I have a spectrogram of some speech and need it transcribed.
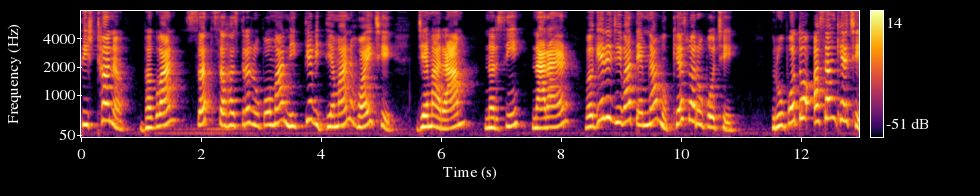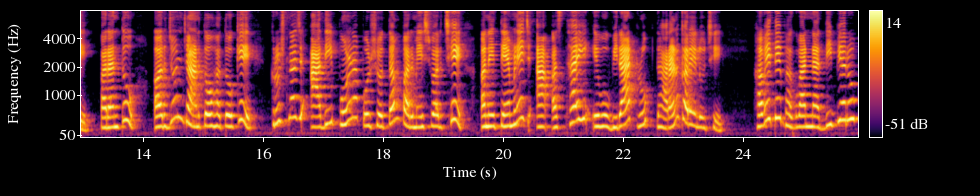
તિષ્ઠન ભગવાન સત્સહસ્ત્ર રૂપોમાં નિત્ય વિદ્યમાન હોય છે. જેમાં રામ, નરસિંહ, નારાયણ વગેરે જેવા તેમના મુખ્ય સ્વરૂપો છે. રૂપો તો અસંખ્ય છે, પરંતુ અર્જુન જાણતો હતો કે કૃષ્ણ જ આદિ પૂર્ણ પુરુષોત્તમ પરમેશ્વર છે અને તેમણે જ આ અસ્થાયી એવું વિરાટ રૂપ ધારણ કરેલું છે. હવે તે ભગવાનના દિવ્ય રૂપ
